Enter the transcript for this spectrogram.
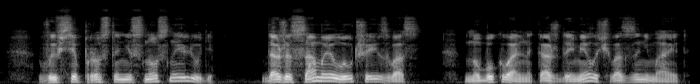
— Вы все просто несносные люди, даже самые лучшие из вас. Но буквально каждая мелочь вас занимает,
